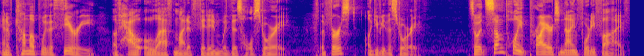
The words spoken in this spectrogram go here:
and have come up with a theory of how Olaf might have fit in with this whole story. But first, I'll give you the story. So, at some point prior to 945,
